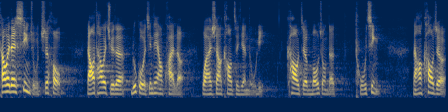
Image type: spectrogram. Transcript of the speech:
他会在信主之后，然后他会觉得，如果我今天要快乐，我还是要靠自己的努力，靠着某种的途径，然后靠着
